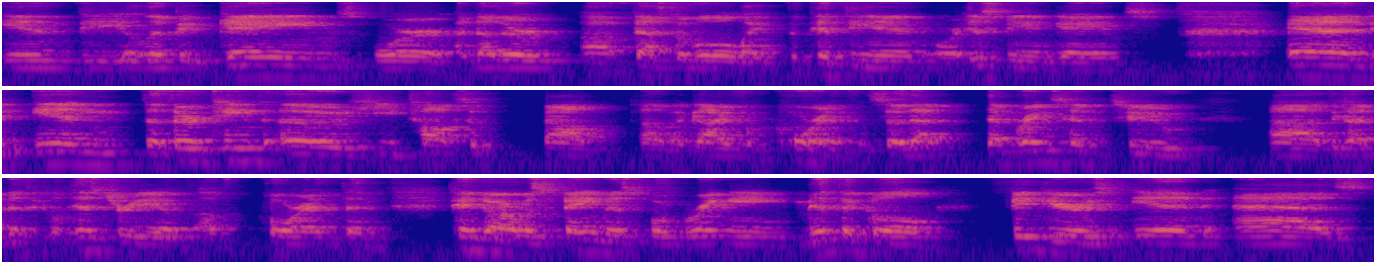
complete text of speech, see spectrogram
in the Olympic Games or another uh, festival like the Pythian or Isthmian Games. And in the 13th ode, he talks about um, a guy from Corinth. And so that, that brings him to uh, the kind of mythical history of, of Corinth. And Pindar was famous for bringing mythical figures in as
